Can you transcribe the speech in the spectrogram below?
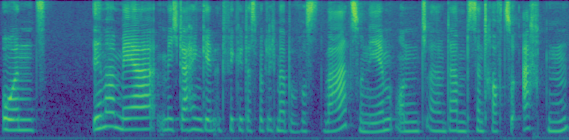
und immer mehr mich dahingehend entwickelt, das wirklich mal bewusst wahrzunehmen und äh, da ein bisschen drauf zu achten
